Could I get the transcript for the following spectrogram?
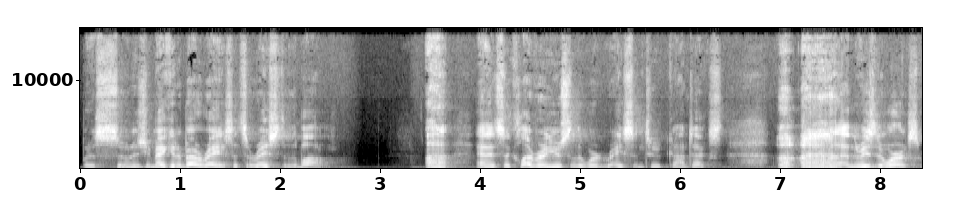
But as soon as you make it about race, it's a race to the bottom. and it's a clever use of the word race in two contexts. and the reason it works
